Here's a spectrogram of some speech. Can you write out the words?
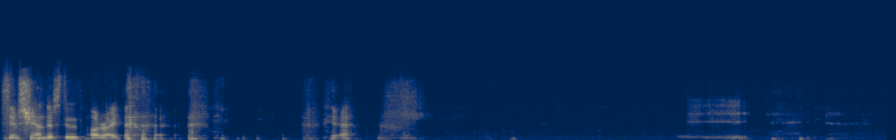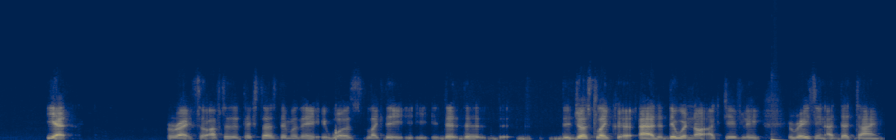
seems she understood. All right. yeah. Yeah. Right. So after the Techstars demo day, it was like the the the, the they just like uh, added they were not actively raising at that time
